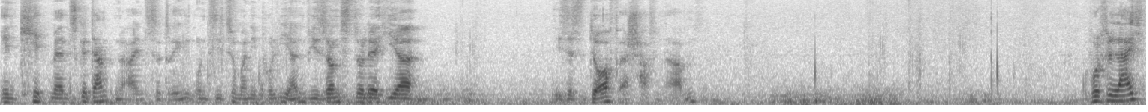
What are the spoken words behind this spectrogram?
in Kidmans Gedanken einzudringen und sie zu manipulieren. Wie sonst soll er hier dieses Dorf erschaffen haben? Obwohl vielleicht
